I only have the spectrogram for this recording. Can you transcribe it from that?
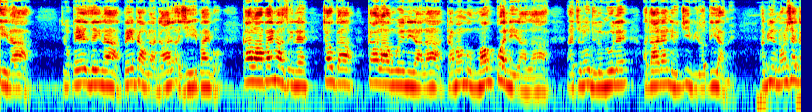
ရည်လားကျွန်တော်ပဲစိမ့်လားပဲတောက်လားဒါကတော့အရေအပိုင်းပေါ့ကာလာပိုင်းမှာဆိုရင်လည်းကြောက်ကကာလာဝင်နေတာလားဒါမှမဟုတ်မောက်ကွက်နေတာလားအဲကျွန်တော်တို့ဒီလိုမျိုးလဲအသားတန်းတွေကိုကြည့်ပြီးတော့သိရမယ်အပြီးတော့နောက်တစ်ချက်က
